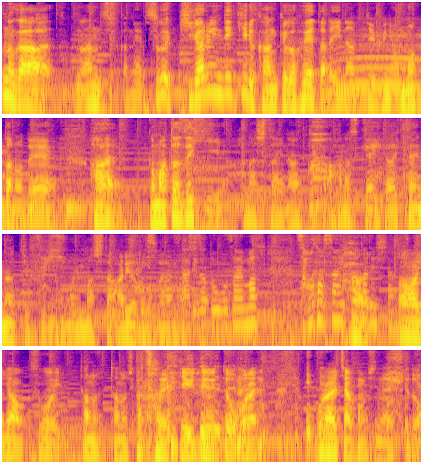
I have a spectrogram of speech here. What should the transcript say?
のがなんでしょうかね、すごい気軽にできる環境が増えたらいいなっていうふうに思ったので、はい。またぜひ話したいなっていうか話す機会いただきたいなっていうふうに思いました。ありがとうございますあり。がとうございます。澤田さんいかがでした？ああいやすごい楽し 楽しかったでって言うと怒られ 怒られちゃうかもしれないですけど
